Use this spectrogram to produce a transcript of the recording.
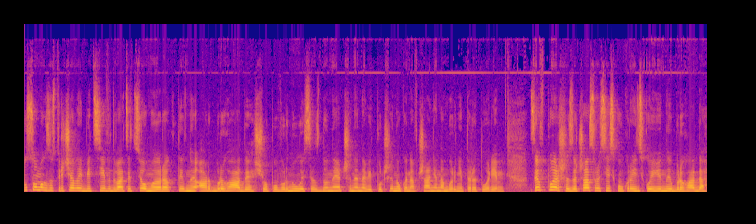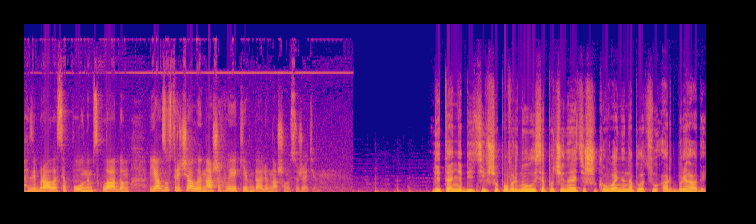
У Сумах зустрічали бійців 27-ї реактивної артбригади, що повернулися з Донеччини на відпочинок і навчання на мирній території. Це вперше за час російсько-української війни бригада зібралася повним складом. Як зустрічали наших вояків далі в нашому сюжеті? Вітання бійців, що повернулися, починається шикування на плацу артбригади.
